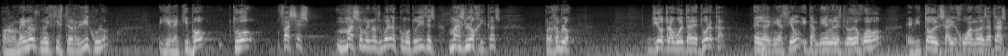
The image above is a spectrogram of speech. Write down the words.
por lo menos, no hiciste el ridículo y el equipo tuvo fases más o menos buenas, como tú dices, más lógicas. Por ejemplo, dio otra vuelta de tuerca en la alineación y también en el estilo de juego, evitó el salir jugando desde atrás.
